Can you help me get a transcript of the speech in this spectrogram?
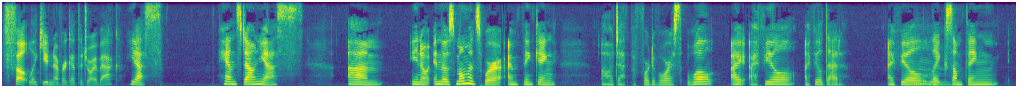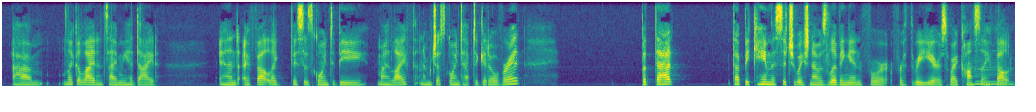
felt like you'd never get the joy back? Yes. Hands down, yes. Um, you know, in those moments where I'm thinking, oh, death before divorce, well, I, I feel I feel dead. I feel like Hmm. something um, like a light inside me had died. And I felt like this is going to be my life and I'm just going to have to get over it. But that that became the situation I was living in for, for three years where I constantly felt Mm.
